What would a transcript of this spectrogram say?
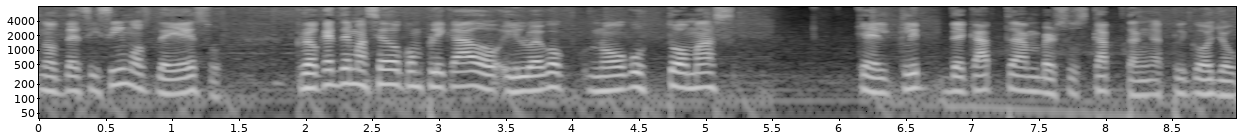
nos deshicimos de eso. Creo que es demasiado complicado y luego no gustó más que el clip de Captain versus Captain, explicó Joe.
